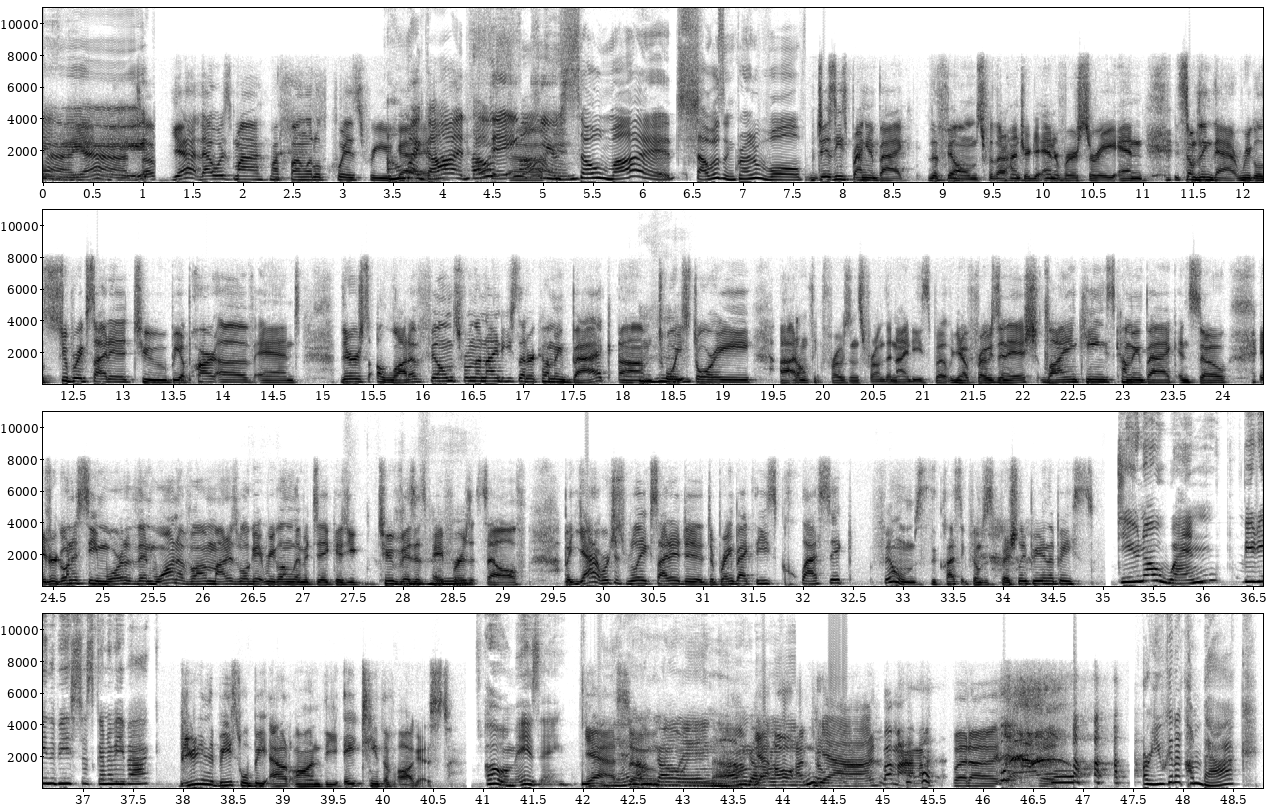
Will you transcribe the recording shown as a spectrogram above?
Yeah, yeah. So, yeah, that was my my fun little quiz for you Oh guys. my God. Thank fun. you so much. That was incredible. Disney's bringing back the films for their 100th anniversary, and it's something that Regal's super excited to be a part of. And there's a lot of films from the 90s that are coming back. Um, Mm-hmm. Toy Story, uh, I don't think Frozen's from the 90s, but you know, Frozen-ish. Lion King's coming back, and so if you're going to see more than one of them, might as well get Regal Unlimited because you two visits pay Mm-hmm. for itself. But yeah, we're just really excited to to bring back these classic films, the classic films, especially Beauty and the Beast. Do you know when Beauty and the Beast is going to be back? Beauty and the Beast will be out on the 18th of August. Oh, amazing. Yeah, so I'm going. I'm going. yeah, oh, I'm totally Yeah. with my mama. But uh, yeah, but Are you gonna come back?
